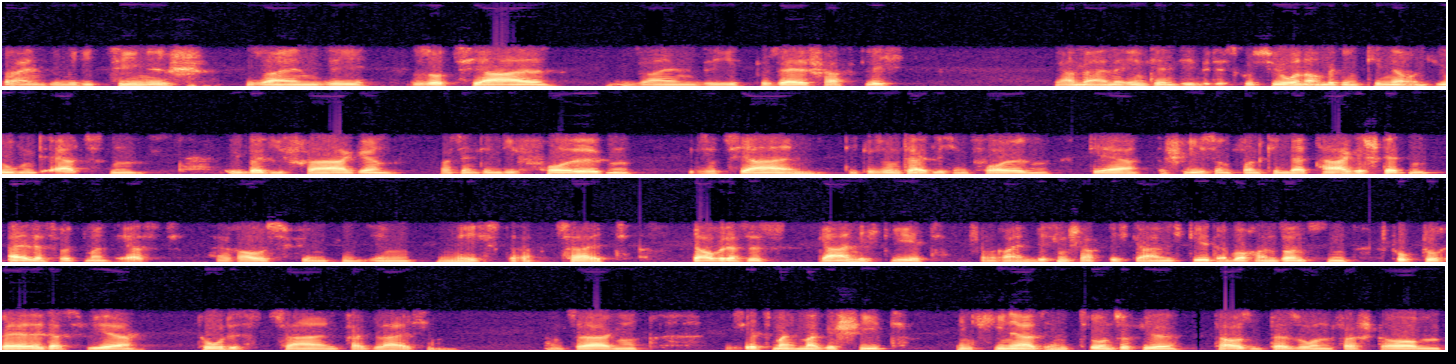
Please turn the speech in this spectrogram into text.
seien sie medizinisch, seien sie sozial, seien sie gesellschaftlich. Wir haben ja eine intensive Diskussion auch mit den Kinder- und Jugendärzten über die Frage, was sind denn die Folgen, die sozialen, die gesundheitlichen Folgen der Schließung von Kindertagesstätten. All das wird man erst herausfinden in nächster Zeit. Ich glaube, dass es gar nicht geht, schon rein wissenschaftlich gar nicht geht, aber auch ansonsten strukturell, dass wir Todeszahlen vergleichen und sagen, was jetzt manchmal geschieht, in China sind so und so viele tausend Personen verstorben,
